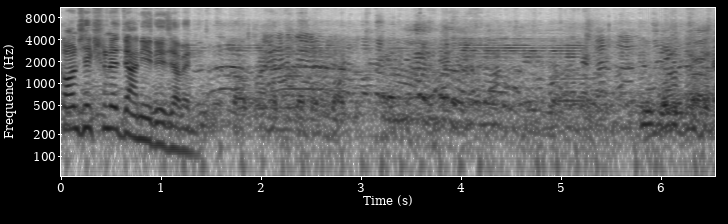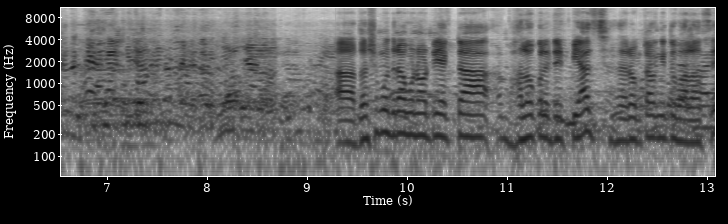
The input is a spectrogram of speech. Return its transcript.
কমেন্ট সেকশনে জানিয়ে দিয়ে যাবেন। দর্শক বন্ধুরা মোটামুটি একটা ভালো কোয়ালিটির পেঁয়াজ রংটাও কিন্তু ভালো আছে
